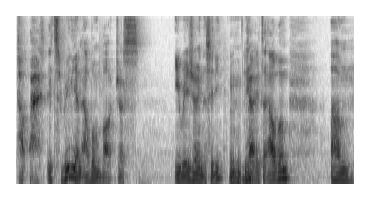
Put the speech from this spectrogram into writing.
ta- it's really an album about just erasure in the city. Yeah, it's an album. Um,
